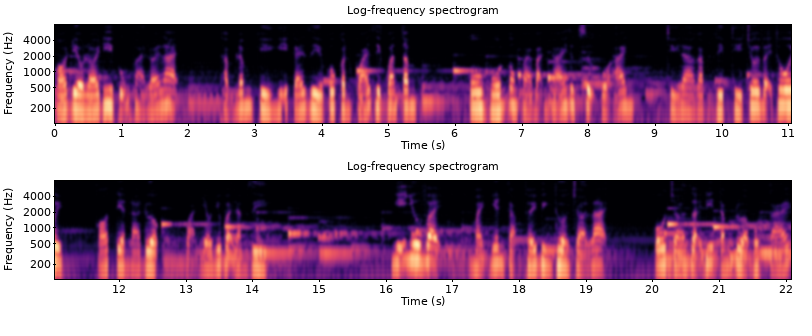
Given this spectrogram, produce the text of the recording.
Có điều nói đi cũng phải nói lại. Thẩm Lâm Kỳ nghĩ cái gì cô cần quái gì quan tâm. Cô vốn không phải bạn gái thực sự của anh, chỉ là gặp dịp thì chơi vậy thôi. Có tiền là được, quản nhiều như vậy làm gì. Nghĩ như vậy, Mạnh Nhiên cảm thấy bình thường trở lại. Cô trở dậy đi tắm rửa một cái,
